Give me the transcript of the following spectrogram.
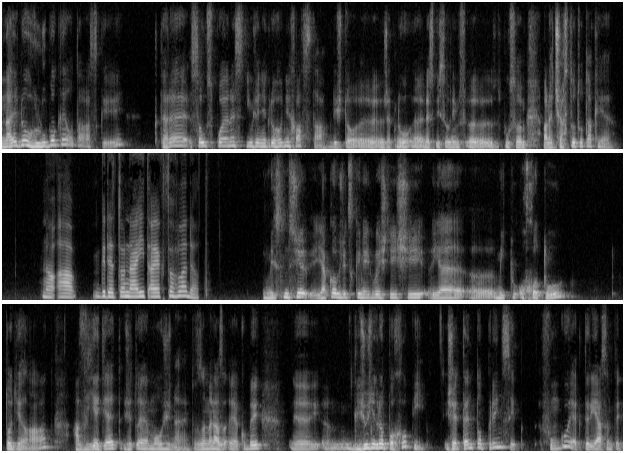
najednou hluboké otázky, které jsou spojené s tím, že někdo hodně chlastá, když to eh, řeknu eh, nesmyslným eh, způsobem. Ale často to tak je. No a kde to najít a jak to hledat? Myslím si, že jako vždycky nejdůležitější je mít tu ochotu to dělat a vědět, že to je možné. To znamená, jakoby, když už někdo pochopí, že tento princip funguje, který já jsem teď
